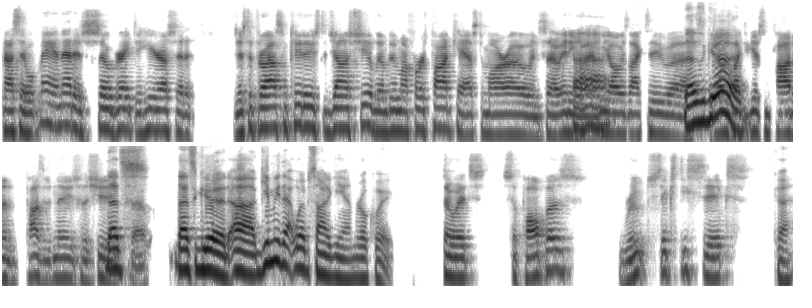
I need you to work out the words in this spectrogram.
And I said, "Well, man, that is so great to hear." I said, "Just to throw out some kudos to John Shibley, I'm doing my first podcast tomorrow, and so anyway, we always like to uh, That's always like to give some positive positive news for the chute. That's So that's good. Uh, give me that website again, real quick. so it's Sapulpa's Route 66 Okay,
